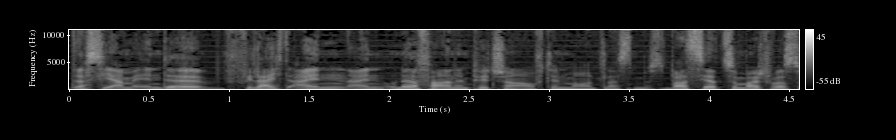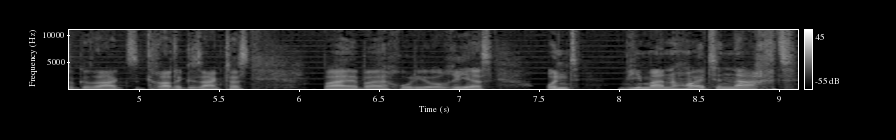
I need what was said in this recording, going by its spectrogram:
dass sie am Ende vielleicht einen, einen unerfahrenen Pitcher auf den Mount lassen müssen. Was ja zum Beispiel, was du gesagt, gerade gesagt hast, bei, bei Julio Urias. Und wie man heute Nacht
